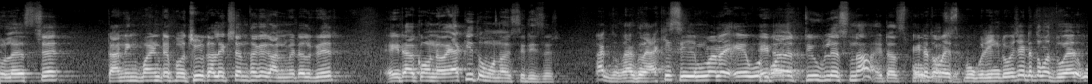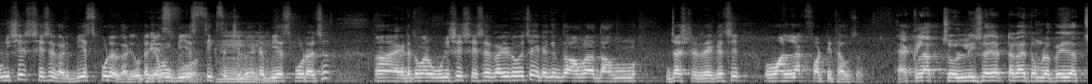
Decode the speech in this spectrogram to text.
চলে এসছে। টার্নিং পয়েন্টে প্রচুর কালেকশন থাকে গান মেটাল গ্রের এইটা কোন একই তো মনে হয় সিরিজের? একদম একদম একই সিম মানে এটা টিউবলেস না? এটা এটা তোমার স্পোক রিং রয়েছে এটা তোমার দু হাজার উনিশের শেষের গাড়ি বিএস ফোর এর গাড়ি। ওটা যেমন বিএস সিক্স ছিল এটা বিএস ফোর আছে। এটা তোমার উনিশের শেষের গাড়ি রয়েছে এটা কিন্তু আমরা দাম জাস্ট রেখেছি ওয়ান লাখ ফর্টি থাউজেন্ড এক লাখ চল্লিশ হাজার টাকায় তোমরা পেয়ে যাচ্ছ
